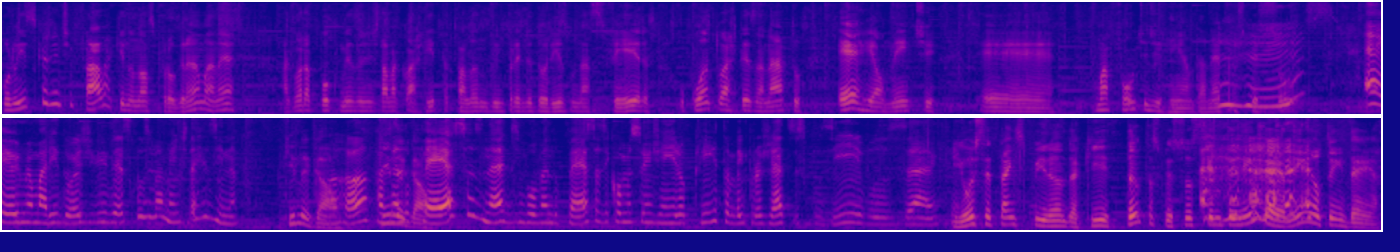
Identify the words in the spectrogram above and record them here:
Por isso que a gente fala aqui no nosso programa, né? Agora há pouco mesmo a gente estava com a Rita falando do empreendedorismo nas feiras, o quanto o artesanato é realmente é, uma fonte de renda né, para as uhum. pessoas. É, eu e meu marido hoje vivem exclusivamente da resina. Que legal. Uhum, fazendo legal. peças, né? Desenvolvendo peças. E como eu sou engenheiro, eu crio também projetos exclusivos. É, e hoje você está inspirando aqui tantas pessoas que você não tem nem ideia, nem eu tenho ideia.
